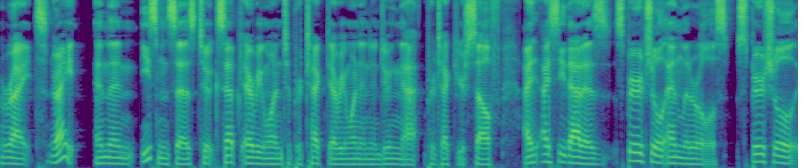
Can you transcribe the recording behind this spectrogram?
Right, right. And then Eastman says to accept everyone, to protect everyone, and in doing that, protect yourself. I, I see that as spiritual and literal. Spiritual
